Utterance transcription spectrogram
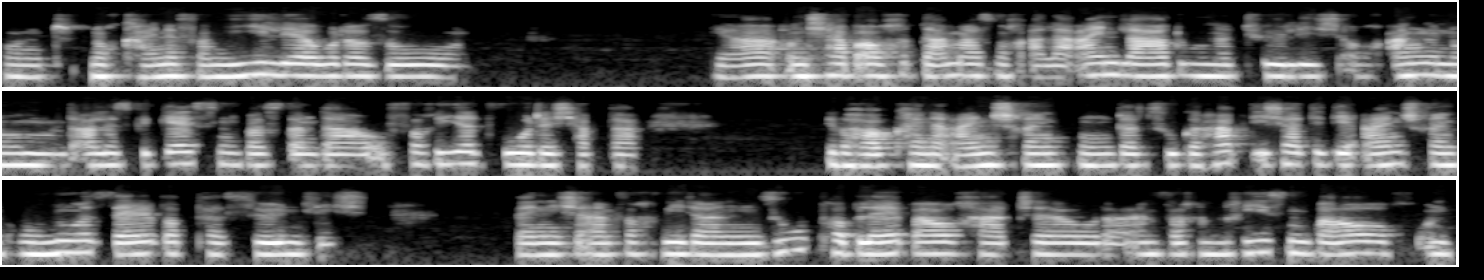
und noch keine Familie oder so. Ja, und ich habe auch damals noch alle Einladungen natürlich auch angenommen und alles gegessen, was dann da offeriert wurde. Ich habe da überhaupt keine Einschränkungen dazu gehabt. Ich hatte die Einschränkung nur selber persönlich. Wenn ich einfach wieder einen super Blähbauch hatte oder einfach einen Riesenbauch. Und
